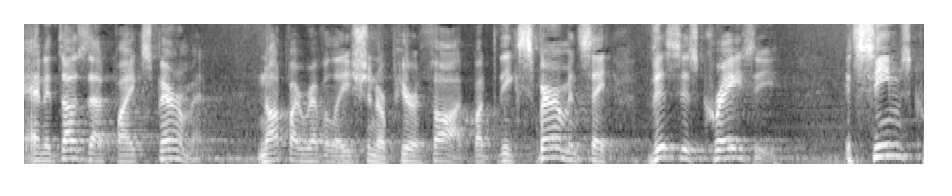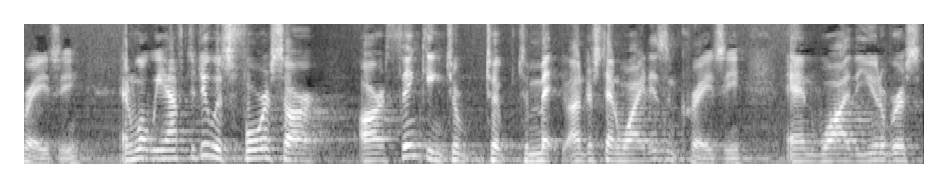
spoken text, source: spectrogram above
And it does that by experiment, not by revelation or pure thought. But the experiments say, this is crazy. It seems crazy. And what we have to do is force our, our thinking to, to, to understand why it isn't crazy and why the universe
